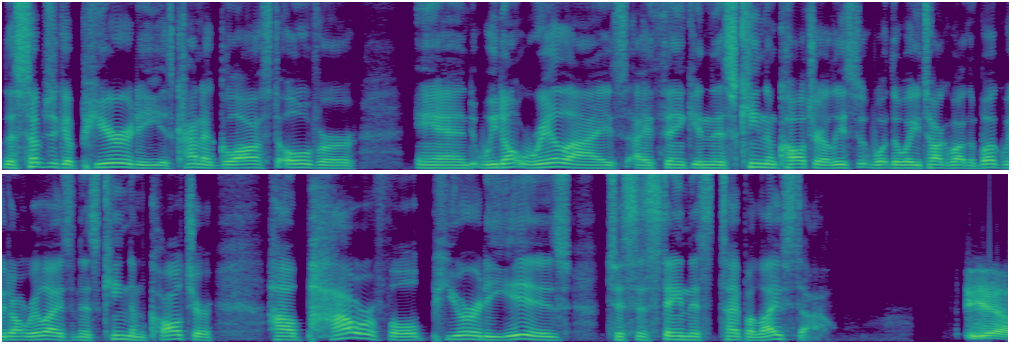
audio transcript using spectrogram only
the subject of purity is kind of glossed over, and we don't realize. I think in this kingdom culture, at least the way you talk about in the book, we don't realize in this kingdom culture how powerful purity is to sustain this type of lifestyle. Yeah,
